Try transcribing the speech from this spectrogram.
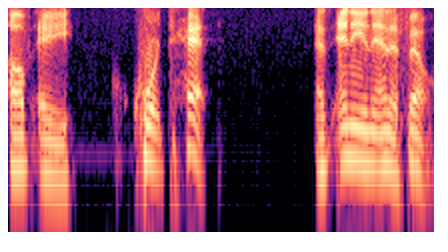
of a quartet as any in the NFL.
